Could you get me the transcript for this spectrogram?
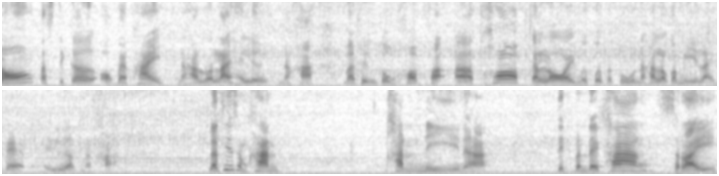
น้องตัดสติกเกอร์ออกแบบให้นะคะลวดลายให้เลยนะคะ มาถึงตรงครอบครอบกันลอยมือเปิดประตูนะคะ เราก็มีหลายแบบให้เลือกนะคะ และที่สำคัญคันนี้นะคะติดบันไดข้างสไลด์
